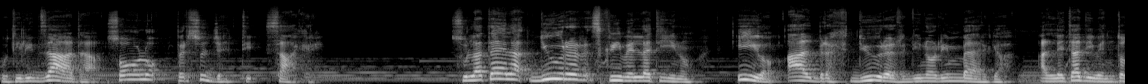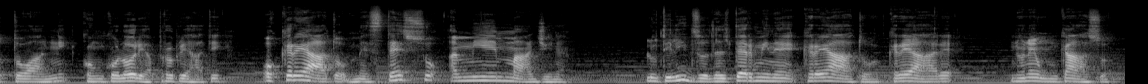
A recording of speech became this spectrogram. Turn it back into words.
utilizzata solo per soggetti sacri. Sulla tela Dürer scrive in latino Io, Albrecht Dürer di Norimberga, all'età di 28 anni, con colori appropriati, ho creato me stesso a mia immagine. L'utilizzo del termine creato, creare, non è un caso.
